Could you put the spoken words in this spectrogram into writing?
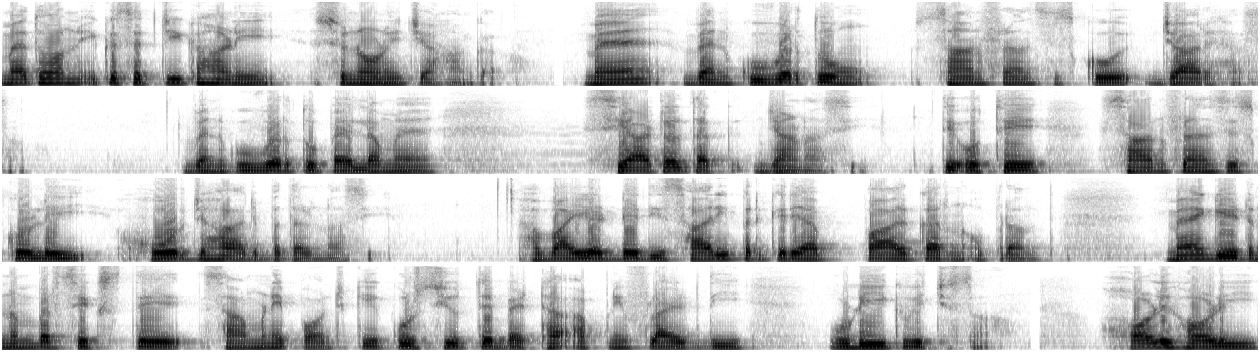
ਮੈਂ ਤੁਹਾਨੂੰ ਇੱਕ ਸੱਚੀ ਕਹਾਣੀ ਸੁਣਾਉਣੀ ਚਾਹਾਂਗਾ। ਮੈਂ ਵੈਨਕੂਵਰ ਤੋਂ ਸਾਨ ਫਰਾਂਸਿਸਕੋ ਜਾ ਰਿਹਾ ਸਾਂ। ਵੈਨਕੂਵਰ ਤੋਂ ਪਹਿਲਾਂ ਮੈਂ ਸਿਆਟਲ ਤੱਕ ਜਾਣਾ ਸੀ ਤੇ ਉੱਥੇ ਸਾਨ ਫਰਾਂਸਿਸਕੋ ਲਈ ਹੋਰ ਜਹਾਜ਼ ਬਦਲਣਾ ਸੀ। ਹਵਾਈ ਅੱਡੇ ਦੀ ਸਾਰੀ ਪ੍ਰਕਿਰਿਆ ਪਾਰ ਕਰਨ ਉਪਰੰਤ ਮੈਂ ਗੇਟ ਨੰਬਰ 6 ਦੇ ਸਾਹਮਣੇ ਪਹੁੰਚ ਕੇ ਕੁਰਸੀ ਉੱਤੇ ਬੈਠਾ ਆਪਣੀ ਫਲਾਈਟ ਦੀ ਉਡੀਕ ਵਿੱਚ ਸਾਂ। ਹੌਲੀ-ਹੌਲੀ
